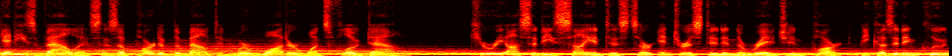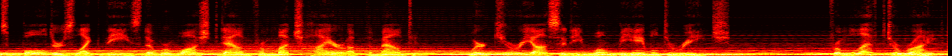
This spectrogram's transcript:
Gediz Vallis is a part of the mountain where water once flowed down. Curiosity's scientists are interested in the ridge in part because it includes boulders like these that were washed down from much higher up the mountain, where Curiosity won't be able to reach. From left to right,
